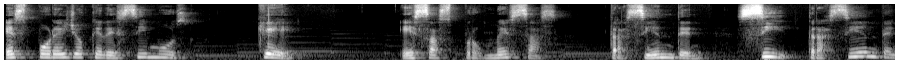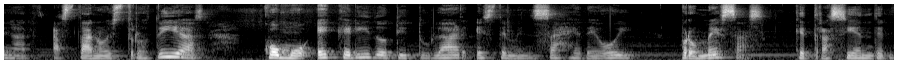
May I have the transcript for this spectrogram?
Es por ello que decimos que esas promesas trascienden, sí, trascienden hasta nuestros días, como he querido titular este mensaje de hoy, promesas que trascienden.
